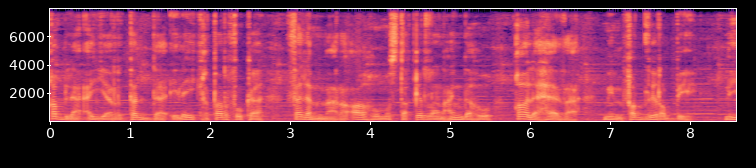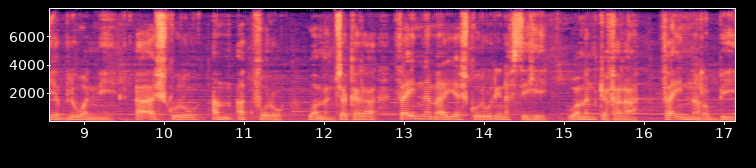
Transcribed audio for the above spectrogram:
قبل أن يرتد إليك طرفك فلما رآه مستقرا عنده قال هذا من فضل ربي ليبلوني أأشكر أم أكفر؟ ومن شكر فإنما يشكر لنفسه ومن كفر فإن ربي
